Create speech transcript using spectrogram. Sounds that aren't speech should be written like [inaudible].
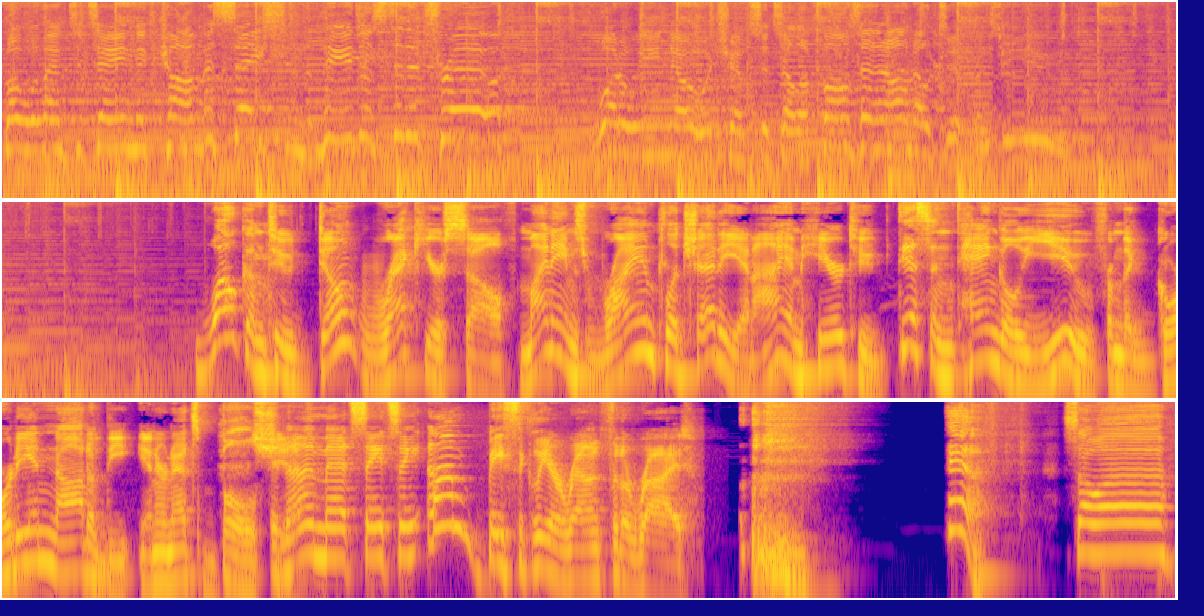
But we'll entertain the conversation that leads us to the truth. What do we know? We're trips to telephones and all no different to you. Welcome to Don't Wreck Yourself. My name's Ryan Placetti, and I am here to disentangle you from the Gordian knot of the internet's bullshit. And I'm Matt Saint Sing, and I'm basically around for the ride. [clears throat] yeah. So, uh,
